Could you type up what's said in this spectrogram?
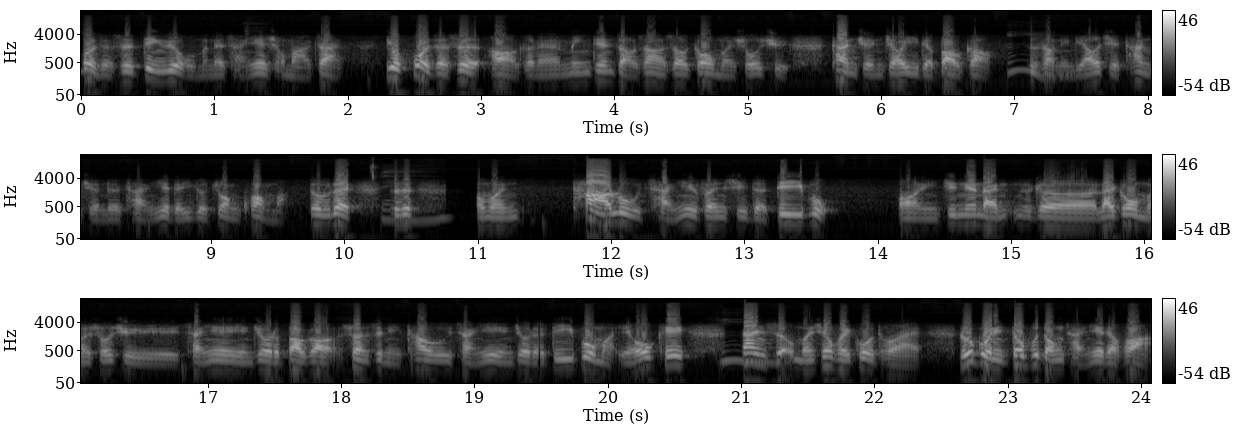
或者是订阅我们的产业筹码站，又或者是哦，可能明天早上的时候跟我们索取碳权交易的报告，至少你了解碳权的产业的一个状况嘛，对不对？就是我们踏入产业分析的第一步。哦，你今天来那个来跟我们索取产业研究的报告，算是你踏入产业研究的第一步嘛，也 OK。但是我们先回过头来，如果你都不懂产业的话，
